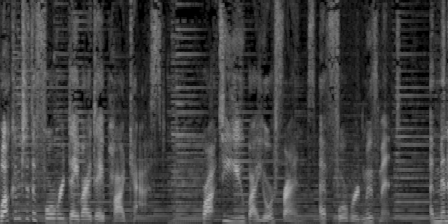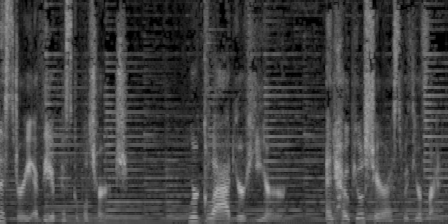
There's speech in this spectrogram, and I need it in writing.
Welcome to the Forward Day by Day podcast, brought to you by your friends at Forward Movement, a ministry of the Episcopal Church. We're glad you're here and hope you'll share us with your friends.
